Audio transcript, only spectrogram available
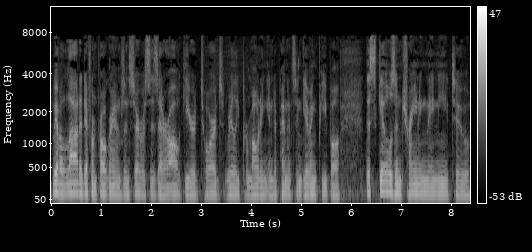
we have a lot of different programs and services that are all geared towards really promoting independence and giving people the skills and training they need to,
